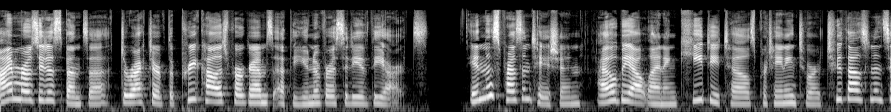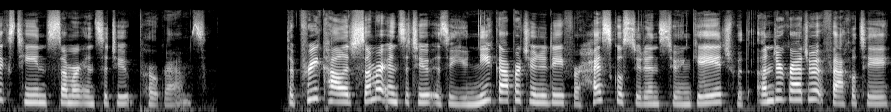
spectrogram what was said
I'm Rosie Dispenza, Director of the Pre-College Programs at the University of the Arts. In this presentation, I will be outlining key details pertaining to our 2016 Summer Institute programs. The Pre-College Summer Institute is a unique opportunity for high school students to engage with undergraduate faculty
